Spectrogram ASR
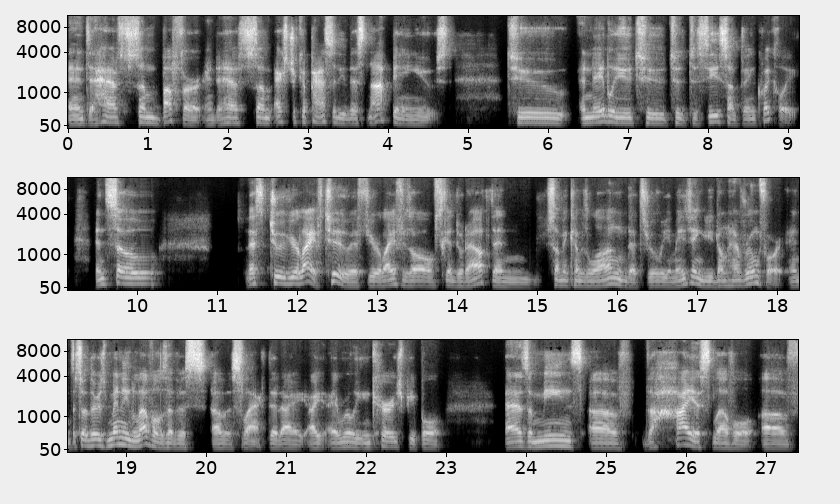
and to have some buffer and to have some extra capacity that's not being used to enable you to to to see something quickly and so that's true of your life too. If your life is all scheduled out then something comes along that's really amazing you don't have room for it. And so there's many levels of this of the slack that i i, I really encourage people as a means of the highest level of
